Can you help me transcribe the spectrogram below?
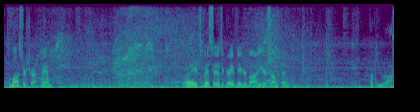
It's a monster truck, man. Only thing it's missing is a gravedigger body or something. Fuck you, Rock.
